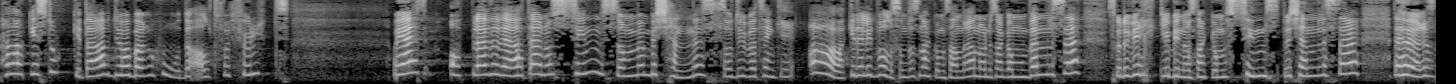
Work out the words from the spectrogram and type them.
Han har ikke stukket av, du har bare hodet altfor fullt. Og jeg opplevde det at det er noe synd som bekjennes, og du bare tenker å, er ikke det litt voldsomt å snakke om, Sandra? Når du snakker om omvendelse, skal du virkelig begynne å snakke om synsbekjennelse? Det høres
